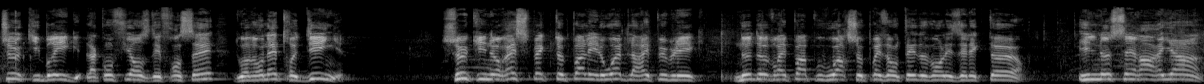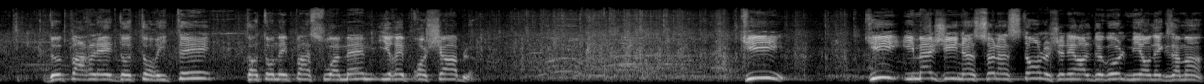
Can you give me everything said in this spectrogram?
Ceux qui briguent la confiance des Français doivent en être dignes. Ceux qui ne respectent pas les lois de la République ne devraient pas pouvoir se présenter devant les électeurs. Il ne sert à rien de parler d'autorité quand on n'est pas soi-même irréprochable Qui, imagine un seul instant le général de Gaulle mis en examen?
